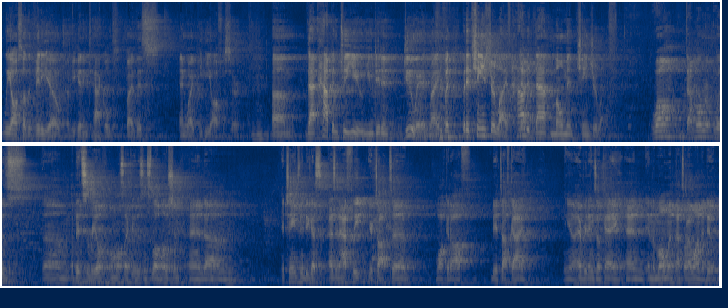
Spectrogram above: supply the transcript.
we all saw the video of you getting tackled by this NYPD officer. Mm-hmm. Um, that happened to you. You didn't do it, right? but but it changed your life. How yeah. did that moment change your life? Well, that moment was um, a bit surreal, almost like it was in slow motion, and um, it changed me because as an athlete, you're taught to walk it off, be a tough guy. You know, everything's okay, and in the moment, that's what I wanted to do.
